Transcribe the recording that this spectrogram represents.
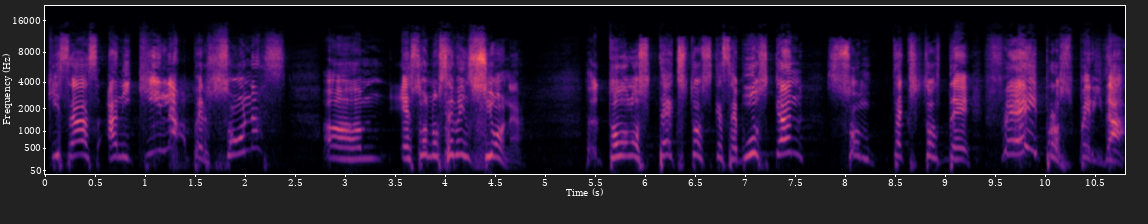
quizás aniquila personas. Um, eso no se menciona. Todos los textos que se buscan son textos de fe y prosperidad.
